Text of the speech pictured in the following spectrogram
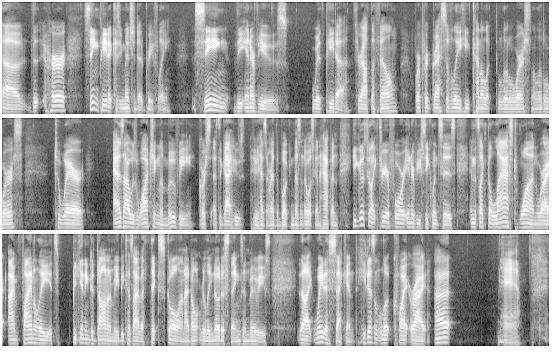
uh, the her seeing Peeta because you mentioned it briefly, seeing the interviews with Peeta throughout the film, where progressively he kind of looked a little worse and a little worse, to where as I was watching the movie, of course, as the guy who's who hasn't read the book and doesn't know what's going to happen, he goes through like three or four interview sequences, and it's like the last one where I, I'm finally it's beginning to dawn on me because I have a thick skull and I don't really notice things in movies. They're like, wait a second, he doesn't look quite right. Uh, nah.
